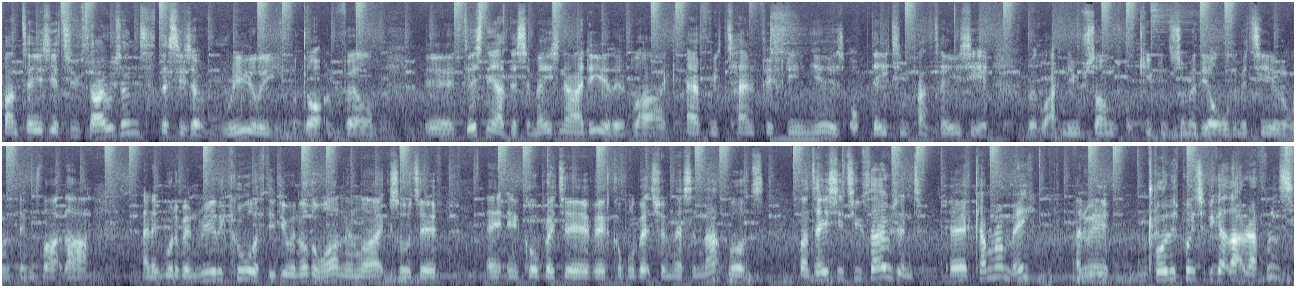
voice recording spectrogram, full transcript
Fantasia 2000. This is a really forgotten film uh, Disney had this amazing idea of like every 10-15 years updating Fantasia with like new songs but keeping some of the older material and things like that. And it would have been really cool if they do another one and like sort of uh, incorporate uh, a couple of bits from this and that. But Fantasia 2000 uh, camera on me. And we bonus points if you get that reference.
